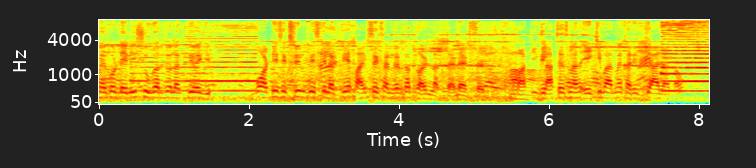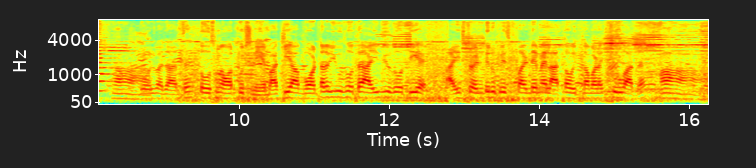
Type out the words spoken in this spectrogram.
मेरे को डेली शुगर जो लगती होगी फोर्टी सिक्सटी रुपीज़ की लगती है फाइव सिक्स हंड्रेड का कर्ड लगता है डेट से हाँ। बाकी ग्लासेस में एक ही बार में खरीद के आ जाता हूँ हाँ हाँ हाँ। गोल बाज़ार से तो उसमें और कुछ नहीं है। बाकी आप वाटर यूज़ होता है आइस यूज़ होती है ice twenty rupees per day मैं लाता हूँ इतना बड़ा क्यूब आता है? हाँ हाँ हाँ।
